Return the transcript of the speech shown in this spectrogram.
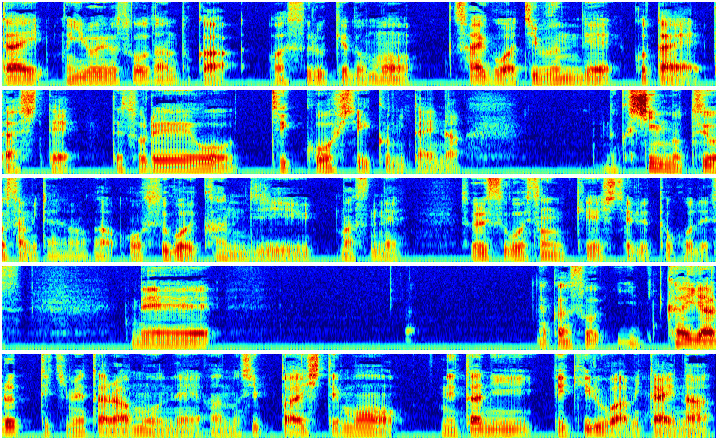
対いろいろ相談とかはするけども最後は自分で答え出してでそれを実行していくみたいななんか芯の強さみたいなのがをすごい感じますね。それすごい尊敬してるとこですでなんかそう一回やるって決めたらもうねあの失敗してもネタにできるわみたいな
